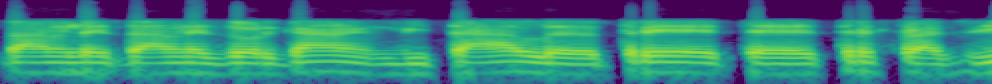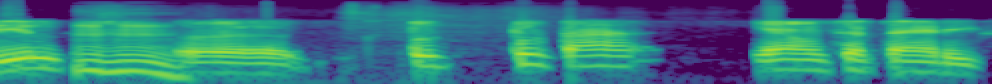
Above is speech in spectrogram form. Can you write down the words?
dans les, dans les organes vitaux euh, très, très, très fragiles. Mhm. Euh, tout, le temps, il y a un certain risque.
